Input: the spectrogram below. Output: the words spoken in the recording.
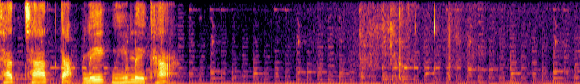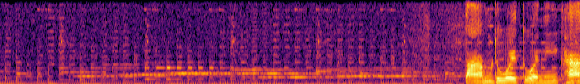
ชัดชัดๆกับเลขนี้เลยค่ะามด้วยตัวนี้ค่ะ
